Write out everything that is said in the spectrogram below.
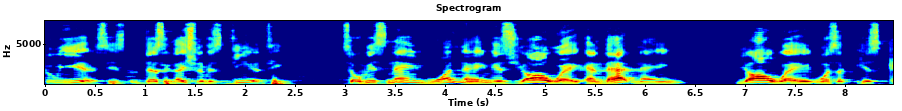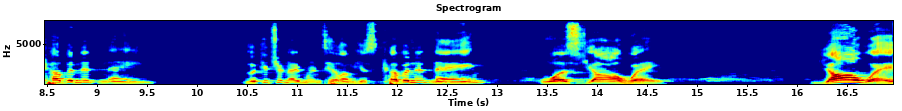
who He is. He's the designation of His deity. So His name, one name, is Yahweh, and that name, Yahweh, was His covenant name. Look at your neighbor and tell him His covenant name was Yahweh. Yahweh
